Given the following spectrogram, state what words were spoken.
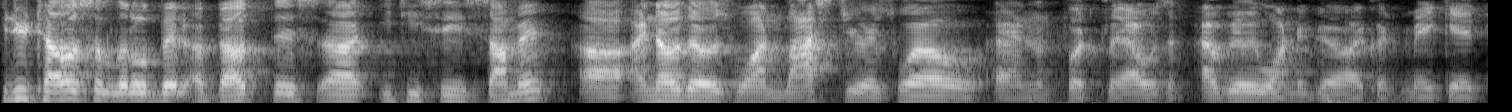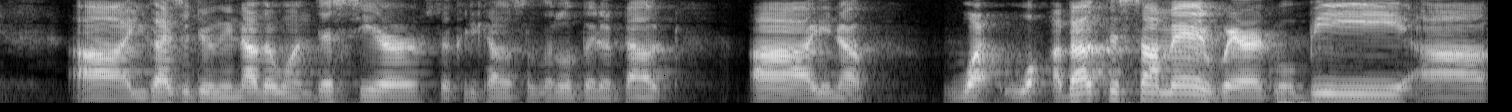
Could you tell us a little bit about this uh, ETC summit? Uh, I know there was one last year as well, and unfortunately, I was I really wanted to go, I couldn't make it. Uh, you guys are doing another one this year, so could you tell us a little bit about uh, you know what, what about the summit, where it will be, uh,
